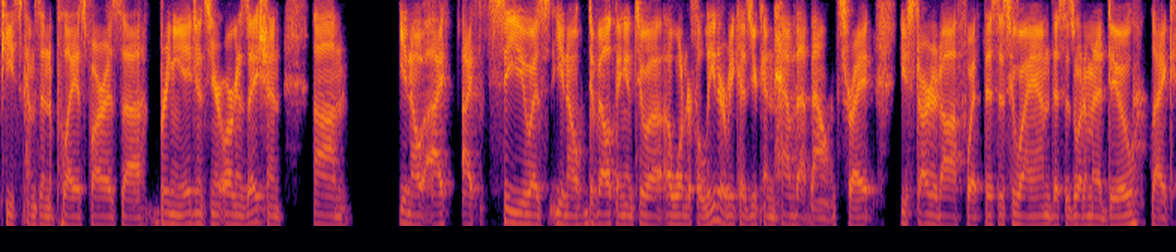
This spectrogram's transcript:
piece comes into play as far as uh, bringing agents in your organization um, you know, I I see you as you know developing into a, a, wonderful leader because you can have that balance, right? You started off with this is who I am, this is what I'm going to do. Like,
